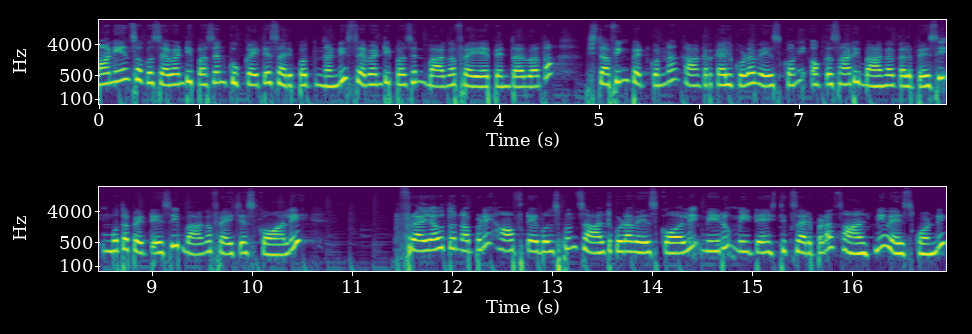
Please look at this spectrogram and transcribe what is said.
ఆనియన్స్ ఒక సెవెంటీ పర్సెంట్ కుక్ అయితే సరిపోతుందండి. సెవెంటీ పర్సెంట్ బాగా ఫ్రై అయిపోయిన తర్వాత స్టఫింగ్ పెట్టుకున్న కాకరకాయలు కూడా వేసుకొని ఒక్కసారి బాగా కలిపేసి మూత పెట్టేసి బాగా ఫ్రై చేసుకోవాలి. ఫ్రై అవుతున్నప్పుడే హాఫ్ టేబుల్ స్పూన్ సాల్ట్ కూడా వేసుకోవాలి. మీరు మీ టేస్ట్కి సరిపడా సాల్ట్ని వేసుకోండి.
